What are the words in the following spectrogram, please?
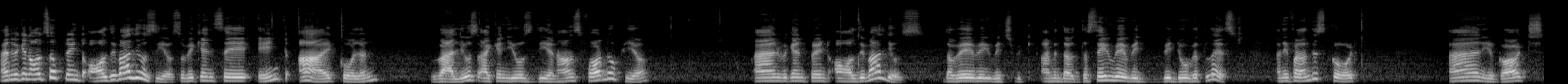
And we can also print all the values here. So we can say int i colon values. I can use the enhanced for loop here. And we can print all the values the way we which we, I mean the, the same way we, we do with list. And if I run this code and you got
